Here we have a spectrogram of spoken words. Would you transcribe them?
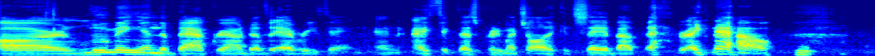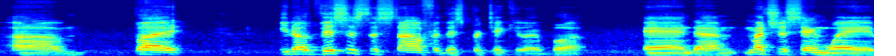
are looming in the background of everything. And I think that's pretty much all I could say about that right now. Mm. Um, but, you know, this is the style for this particular book. And um, much the same way,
